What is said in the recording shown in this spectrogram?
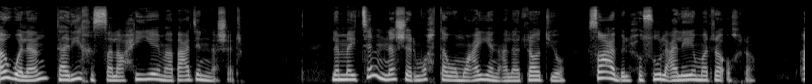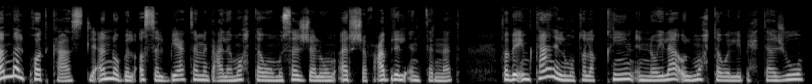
أولاً تاريخ الصلاحية ما بعد النشر. لما يتم نشر محتوى معين على الراديو صعب الحصول عليه مرة أخرى. أما البودكاست لأنه بالأصل بيعتمد على محتوى مسجل ومؤرشف عبر الإنترنت فبإمكان المتلقين إنه يلاقوا المحتوى اللي بيحتاجوه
